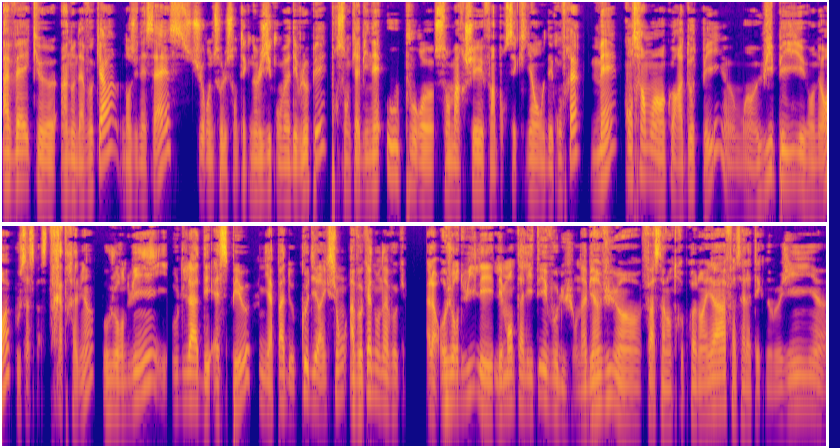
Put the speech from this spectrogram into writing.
avec euh, un non-avocat dans une SAS sur une solution technologique qu'on va développer pour son cabinet ou pour euh, son marché, enfin pour ses clients ou des confrères. Mais contrairement encore à d'autres pays, au moins huit pays en Europe où ça se passe très très bien, aujourd'hui, au-delà des SPE, il n'y a pas de codirection avocat non-avocat. Alors aujourd'hui, les, les, mentalités évoluent. On a bien vu hein, face à l'entrepreneuriat, face à la technologie, euh,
